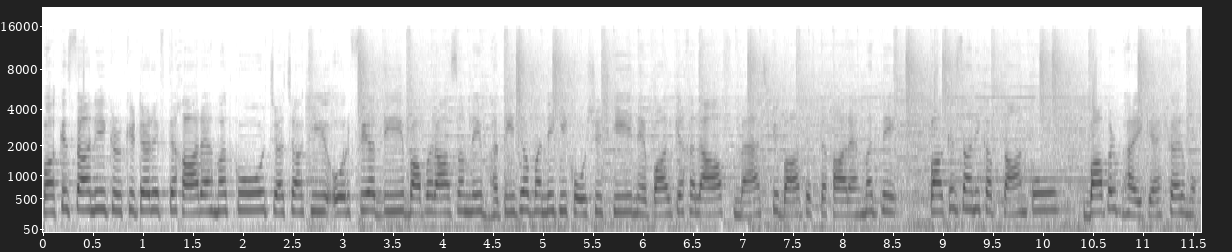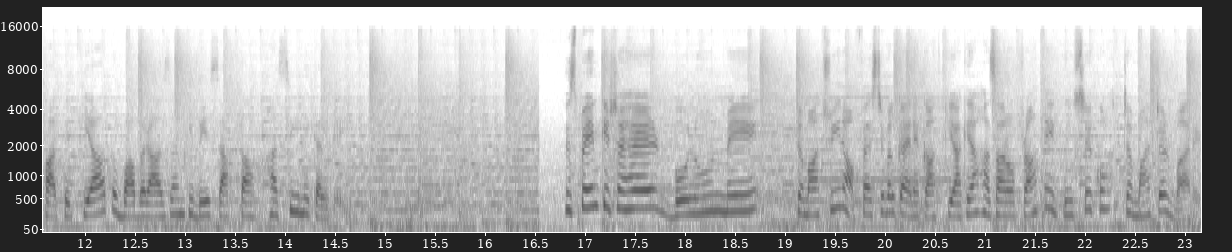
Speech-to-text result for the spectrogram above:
पाकिस्तानी क्रिकेटर इफ्तार अहमद को चचा की उर्फियत दी। बाबर आज़म ने भतीजा बनने की कोशिश की। नेपाल के खिलाफ मैच के बाद इफ्तार अहमद ने पाकिस्तानी कप्तान को बाबर भाई कहकर मुखातिब किया तो बाबर आज़म की बेसाख्ता हँसी निकल गई। स्पेन के शहर बोलोन में टमाटरीना फेस्टिवल का इनका किया गया। हज़ारों अफराद ने एक दूसरे को टमाटर मारे।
